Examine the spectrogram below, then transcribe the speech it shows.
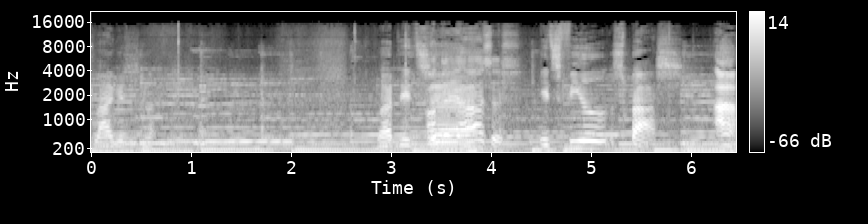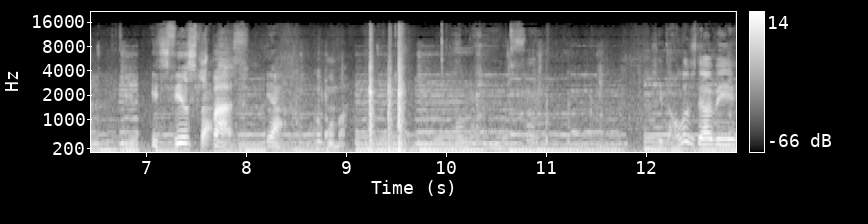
Slagers is nog. But it's André uh, Hazes. it's veel spaas. Ah, It's veel spaas. Ja. Wir mal. Zit alles daar weer?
